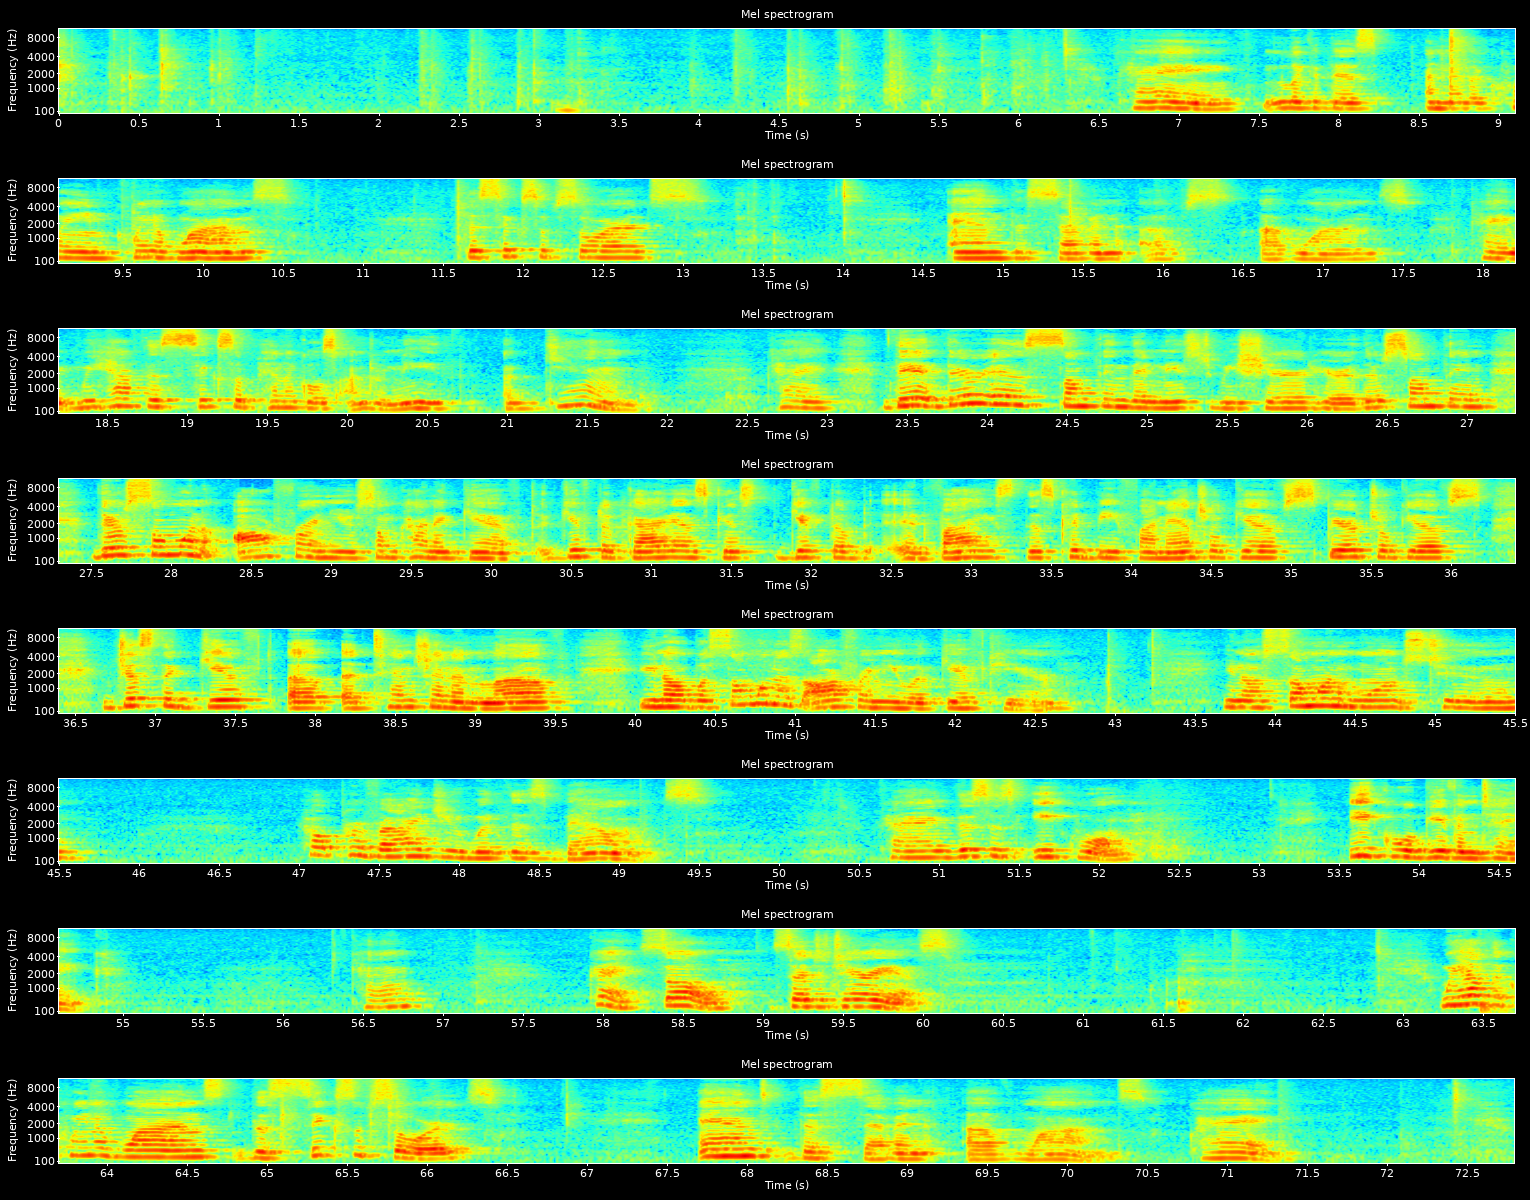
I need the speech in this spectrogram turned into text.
Okay, look at this. Another queen, queen of wands, the six of swords, and the seven of, of wands. Okay, we have the six of pentacles underneath again. Okay, there, there is something that needs to be shared here. There's something, there's someone offering you some kind of gift, a gift of guidance, gift, gift of advice. This could be financial gifts, spiritual gifts, just the gift of attention and love. You know, but someone is offering you a gift here. You know, someone wants to help provide you with this balance. Okay, this is equal equal give and take. Okay? Okay, so Sagittarius. We have the Queen of Wands, the Six of Swords, and the Seven of Wands. Okay.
